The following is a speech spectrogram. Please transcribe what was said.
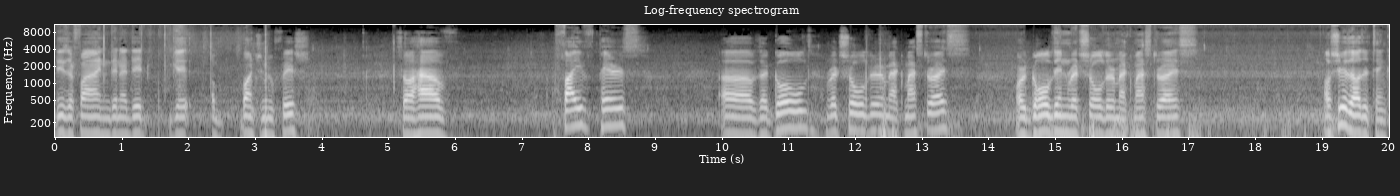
These are fine. Then I did get a bunch of new fish. So I have five pairs of the gold red shoulder McMasteri or golden red shoulder McMaster ice. I'll show you the other tank.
